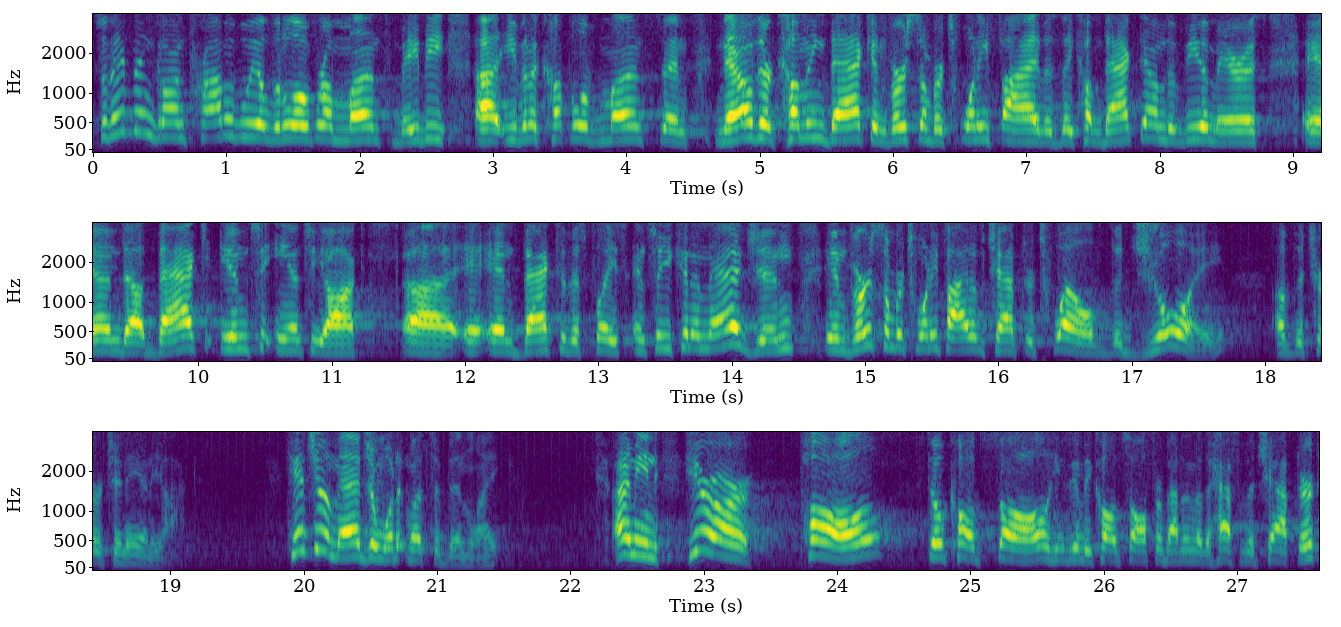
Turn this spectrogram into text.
so they've been gone probably a little over a month, maybe uh, even a couple of months. And now they're coming back in verse number 25 as they come back down the Via Maris and uh, back into Antioch uh, and back to this place. And so you can imagine in verse number 25 of chapter 12 the joy of the church in Antioch. Can't you imagine what it must have been like? I mean, here are Paul, still called Saul. He's going to be called Saul for about another half of a chapter.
